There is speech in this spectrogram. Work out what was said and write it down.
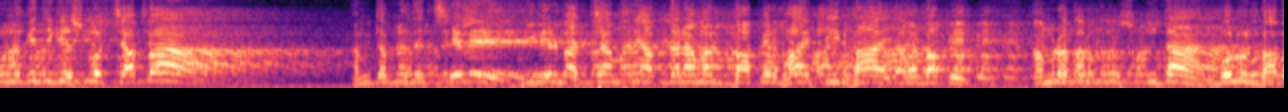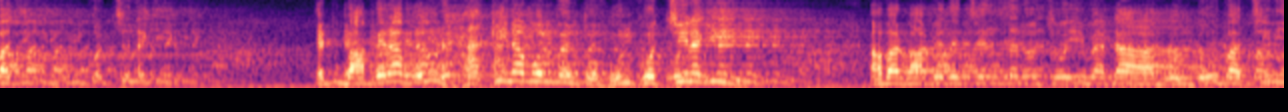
কোনোকে জিজ্ঞেস করছে, আব্বা, আমি তো আপনাদের ছেলে, পীরের বাচ্চা মানে আপনারা আমার বাপের ভাই, পীর ভাই, আমার বাপের আমরা তো আপনাদের সন্তান। বলুন, বাবাজি কি ভুল করছে নাকি? একটু বাপেরা বলুন হ্যাঁ কি না বলবেন তো? ভুল করছি নাকি? আবার বাপেদের টেনশন হচ্ছে ওই বেটা, বলতেও পারছি নি,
